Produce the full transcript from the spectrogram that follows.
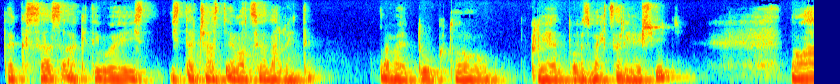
tak sa zaktivuje ist, istá časť emocionality. Práve tú, ktorú klient povedzme chce riešiť. No a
